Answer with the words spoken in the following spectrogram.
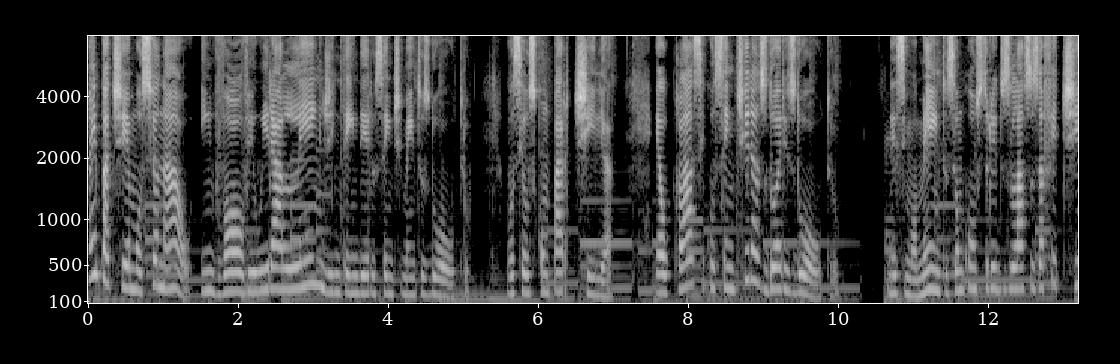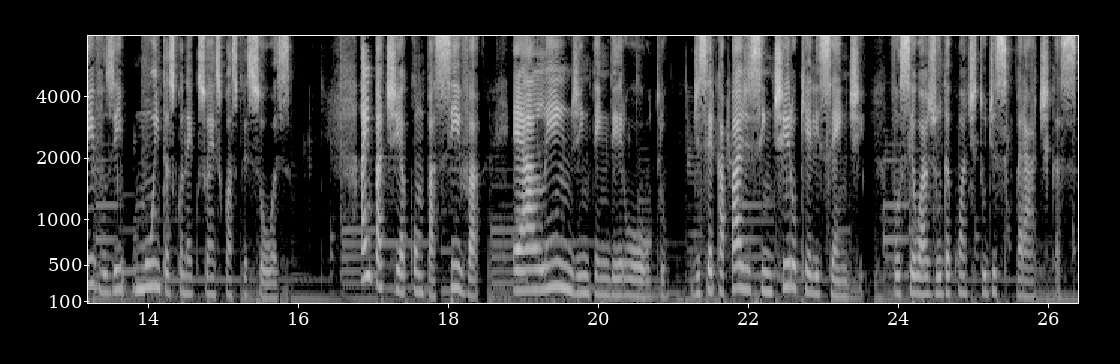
A empatia emocional envolve o ir além de entender os sentimentos do outro. Você os compartilha, é o clássico sentir as dores do outro. Nesse momento são construídos laços afetivos e muitas conexões com as pessoas. A empatia compassiva é além de entender o outro, de ser capaz de sentir o que ele sente. Você o ajuda com atitudes práticas.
